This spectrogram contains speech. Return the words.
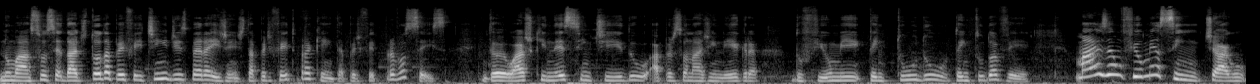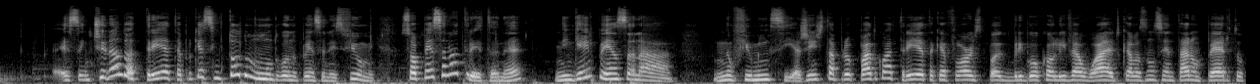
numa sociedade toda perfeitinha e diz: espera aí, gente, tá perfeito para quem? Tá perfeito para vocês. Então eu acho que nesse sentido a personagem negra do filme tem tudo, tem tudo a ver. Mas é um filme assim, Thiago, assim, tirando a treta, porque assim, todo mundo quando pensa nesse filme só pensa na treta, né? Ninguém pensa na no filme em si. A gente está preocupado com a treta, que a Florence Pugh brigou com a Olivia Wilde, que elas não sentaram perto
